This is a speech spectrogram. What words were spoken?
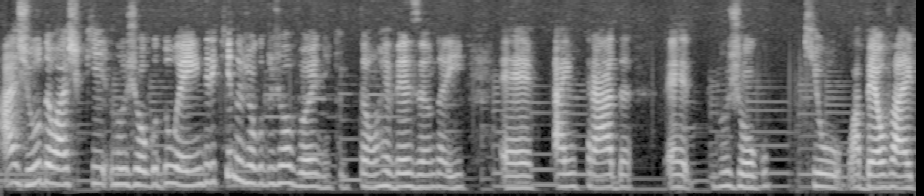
ajuda, eu acho que no jogo do Hendrick e no jogo do Giovanni, que estão revezando aí é, a entrada é, no jogo que o Abel vai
